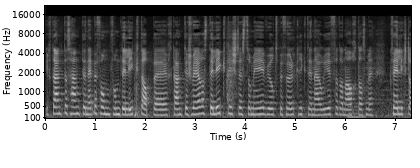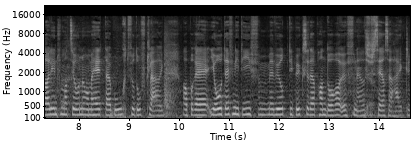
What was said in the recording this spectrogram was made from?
ich denke, das hängt dann eben vom, vom Delikt ab. Äh, ich denke, je schwerer das Delikt ist, desto mehr wird die Bevölkerung dann auch rufen danach, dass man gefälligst alle Informationen, die man hat, auch braucht für die Aufklärung. Aber äh, ja, definitiv, man würde die Büchse der Pandora öffnen. Das ist sehr, sehr heikel.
